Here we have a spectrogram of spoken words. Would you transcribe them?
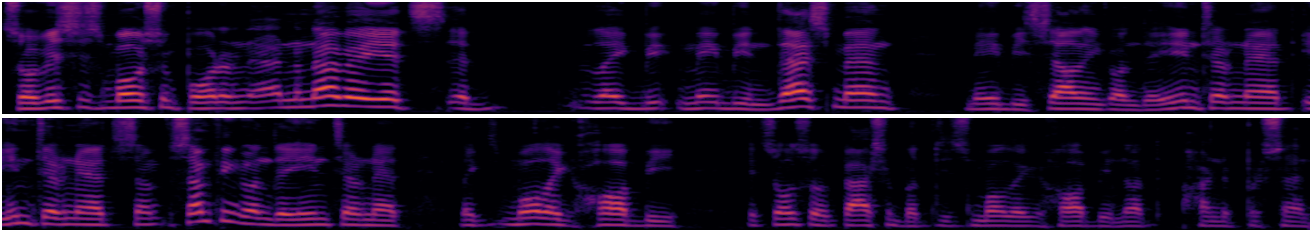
So this is most important. And another it's uh, like maybe investment maybe selling on the internet internet some something on the internet like more like hobby it's also a passion but it's more like a hobby not 100%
